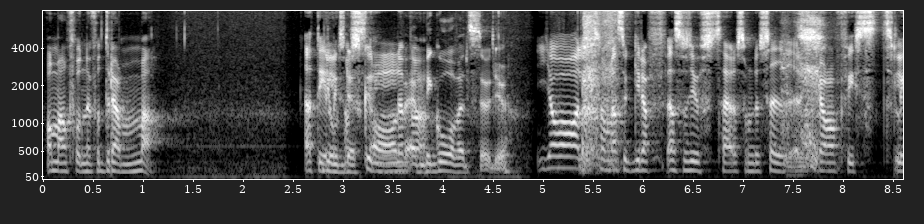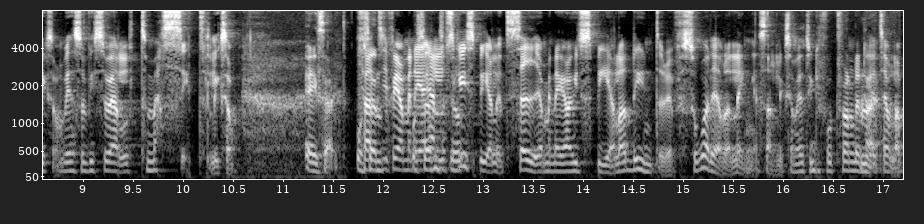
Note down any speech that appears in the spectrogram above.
om man får, nu får drömma. Att det liksom skulle av vara... en begåvad studio. Ja, liksom, alltså, graf, alltså just här som du säger, grafiskt, liksom, alltså visuellt mässigt. Liksom. Exakt. För, att, för jag, menar, och jag sen- älskar ju spelet i sig. Jag menar, jag spelade ju inte det för så jävla länge sedan. Liksom. Jag tycker fortfarande det är Nej. ett jävla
